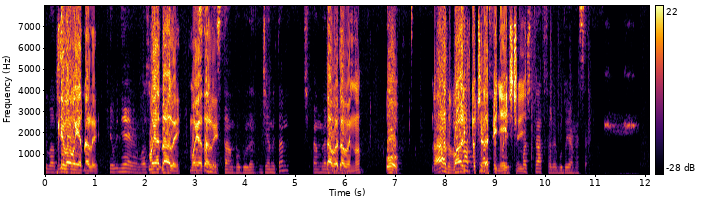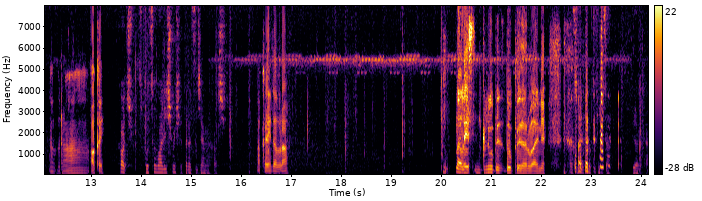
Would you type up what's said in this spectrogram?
chyba... Chyba moja dalej. chyba nie wiem, może... Moja dalej. Moja tam dalej. jest tam w ogóle? Idziemy tam? Czy tam lepiej? Dawaj, dawaj, no. O! A, Trat- to czy tratwę lepiej nie jest, czy Chodź, tratwę wybudujemy se. Dobra, okej. Chodź, spucowaliśmy się, teraz idziemy, chodź. Okej, dobra. No ale jest gruby z dupy normalnie. Chodź, jak kotwica wielka.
